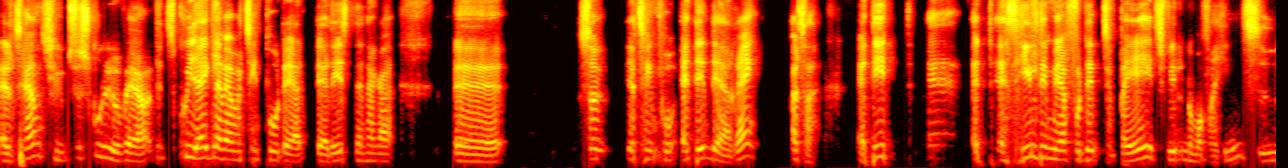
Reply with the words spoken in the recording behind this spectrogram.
Alternativt, så skulle det jo være, det kunne jeg ikke lade være med at tænke på, da jeg, da jeg læste den her gang. Øh, så jeg tænkte på, at den der ring, altså, er det, at, at hele det med at få den tilbage, et nummer fra hendes side,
